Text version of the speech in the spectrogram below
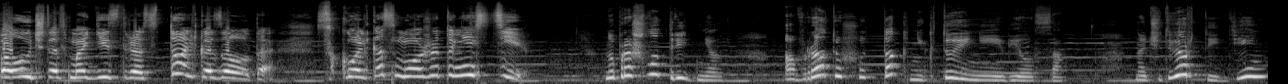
получит от магистра столько золота, сколько сможет унести. Но прошло три дня, а в ратушу так никто и не явился. На четвертый день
